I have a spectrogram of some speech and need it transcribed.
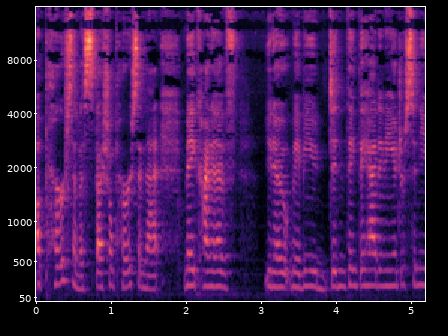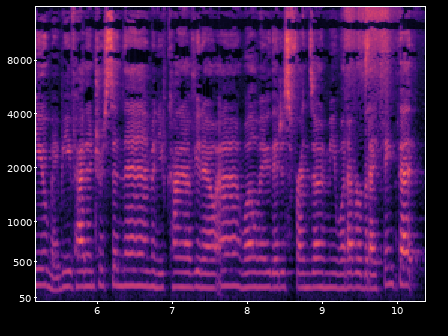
a person, a special person that may kind of, you know, maybe you didn't think they had any interest in you. Maybe you've had interest in them and you've kind of, you know, ah, well, maybe they just friend zone me, whatever. But I think that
